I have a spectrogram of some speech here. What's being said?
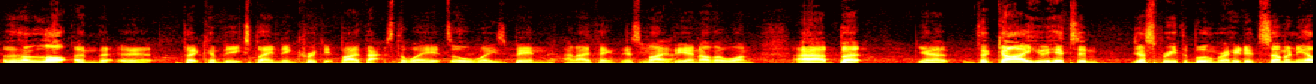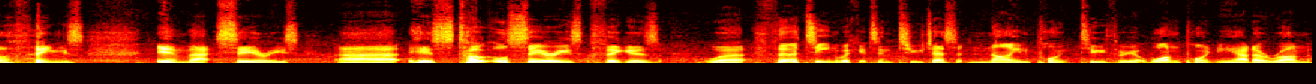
there's a lot in the, uh, that can be explained in cricket by that's the way it's always been, and I think this might be another one. Uh, but you know the guy who hit him, just beneath the Boomer, he did so many other things in that series. Uh, his total series figures were 13 wickets in two tests at 9.23. At one point, he had a run.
